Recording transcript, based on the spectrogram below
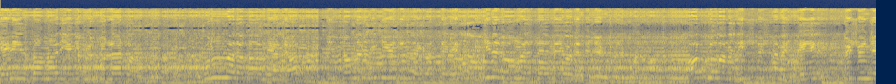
yeni insanlar yeni kültürler tanır. Değil, düşünce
